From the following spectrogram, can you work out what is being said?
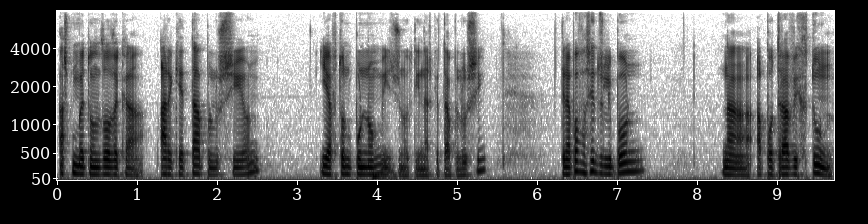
Ας πούμε των 12 αρκετά πλουσίων ή αυτών που νομίζουν ότι είναι αρκετά πλούσιοι. Την απόφασή τους λοιπόν να αποτραβηχτούν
